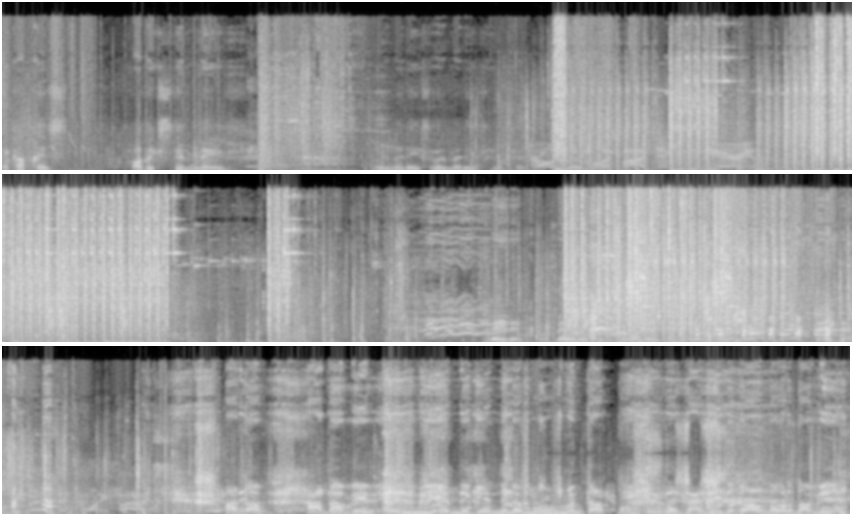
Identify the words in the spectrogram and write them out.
Ik had geen... s- Had ik stim, neef. Ölme neef, ölme neef, lütfen. Drones deploying stations in the area. Meyle, meyle, meyle. Less than 25. We're seeing Adam adam hem elini hem de kendine movement attı. İkisi de şaşırdı kaldı orada bir.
